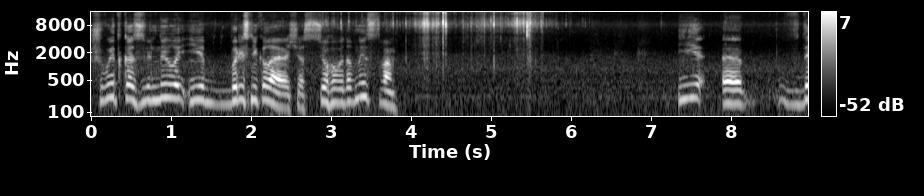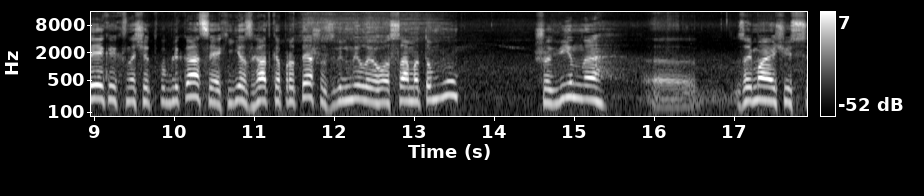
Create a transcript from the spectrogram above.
швидко звільнили і Борис Ніколаєвича з цього видавництва. І е, в деяких значить, публікаціях є згадка про те, що звільнили його саме тому, що він, займаючись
